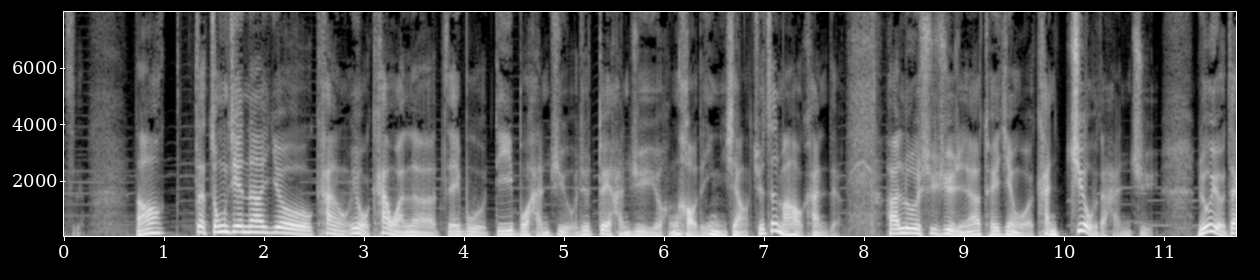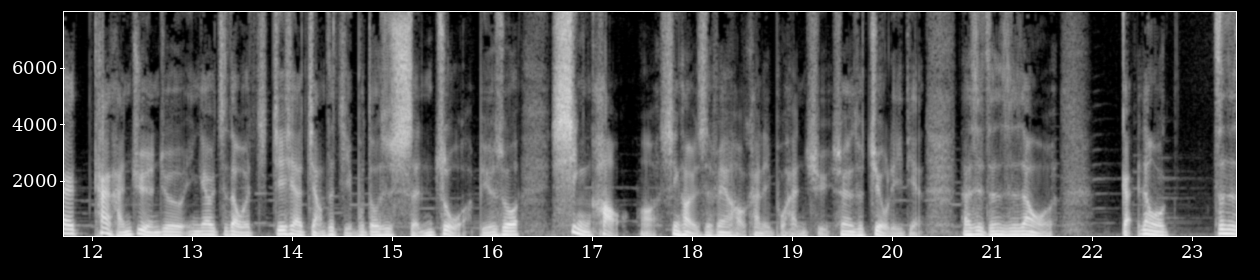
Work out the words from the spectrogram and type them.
子，然后。在中间呢，又看，因为我看完了这一部第一部韩剧，我就对韩剧有很好的印象，觉得真的蛮好看的。后来陆陆续续人家推荐我看旧的韩剧，如果有在看韩剧人，就应该会知道我接下来讲这几部都是神作啊。比如说《信号》啊，《信号》也是非常好看的一部韩剧，虽然说旧了一点，但是真的是让我感让我真的。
